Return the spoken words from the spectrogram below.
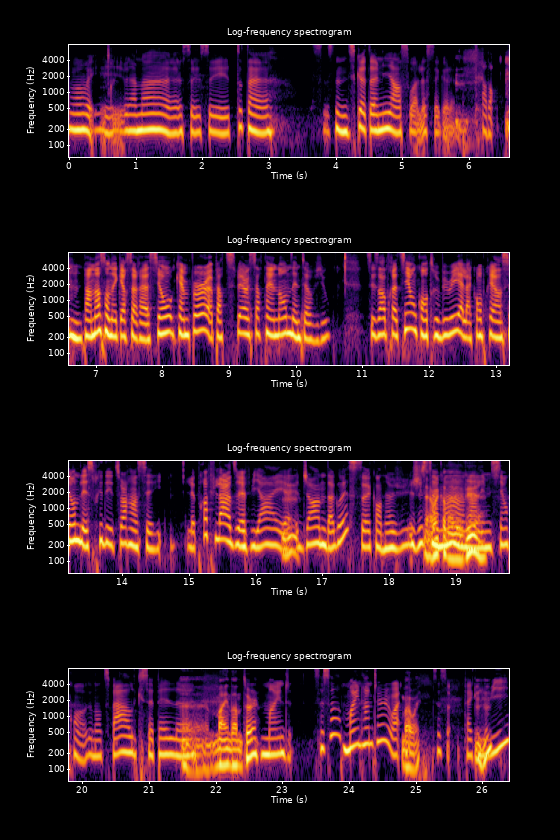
Oui, oui. Vraiment, euh, c'est- tout un. C'est c'est une dichotomie en soi, là, ce gars-là. Pardon. Pendant son incarcération, Kemper a participé à un certain nombre d'interviews. Ces entretiens ont contribué à la compréhension de l'esprit des tueurs en série. Le profileur du FBI, euh, Mm. John Douglas, euh, qu'on a vu justement avait vu. dans l'émission qu'on- dont tu parles, qui s'appelle euh, Euh, Mindhunter. Mind. C'est ça? Mindhunter? Ouais, Ben oui. c'est ça. Fait que Mhm. lui,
